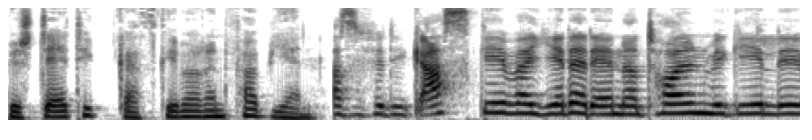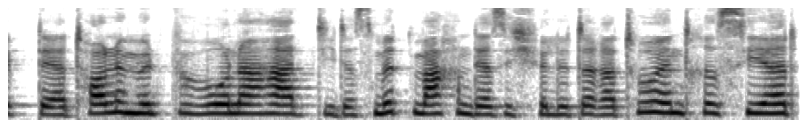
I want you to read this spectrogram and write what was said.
bestätigt Gastgeberin Fabienne. Also für die Gastgeber, jeder, der in einer tollen WG lebt, der tolle Mitbewohner hat, die das mitmachen, der sich für Literatur interessiert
